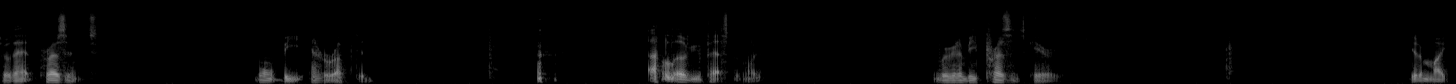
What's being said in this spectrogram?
So that presence won't be interrupted. I love you, Pastor Mike. We're going to be presence carriers. Get a mic.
